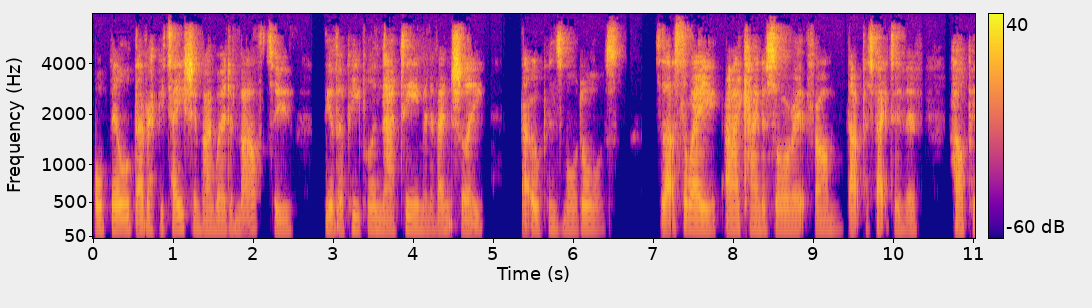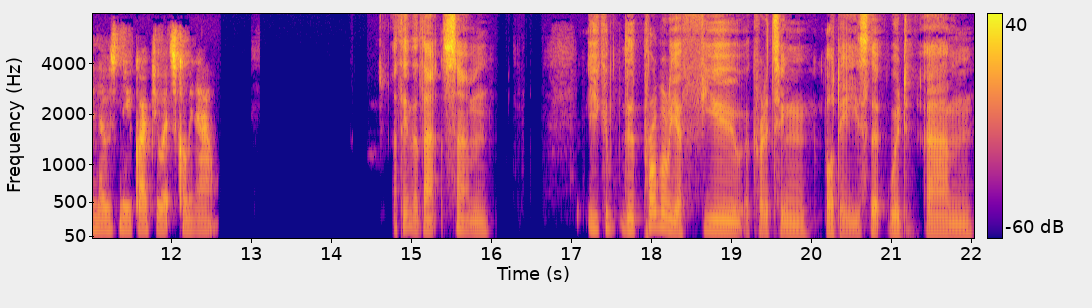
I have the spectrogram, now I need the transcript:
or build their reputation by word of mouth to the other people in their team. And eventually that opens more doors. So that's the way I kind of saw it from that perspective of helping those new graduates coming out. I think that that's um, you could. There's probably a few accrediting bodies that would, um,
